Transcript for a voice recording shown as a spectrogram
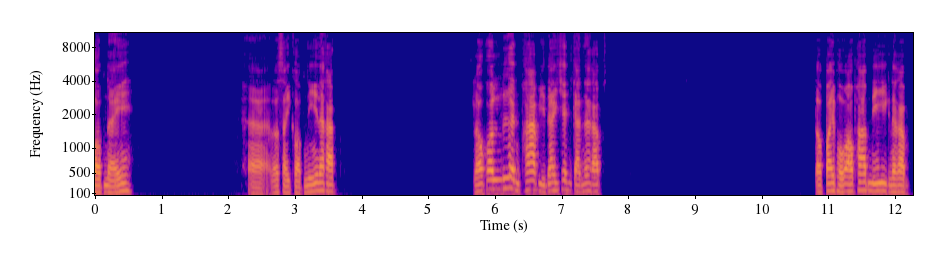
กรอบไหน อ่า เราใส่กรอบนี้นะครับ เราก็เลื่อนภาพอีกได้เช่นกันนะครับต่อไปผมเอาภาพนี้อีกนะครับ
